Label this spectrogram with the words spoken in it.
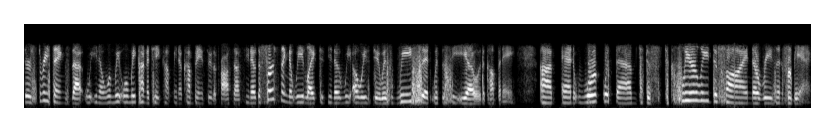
there's three things that we, you know when we when we kind of take com- you know companies through the process. You know, the first thing that we like to you know we always do is we sit with the CEO of the company um, and work with them to def- to clearly define their reason for being.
